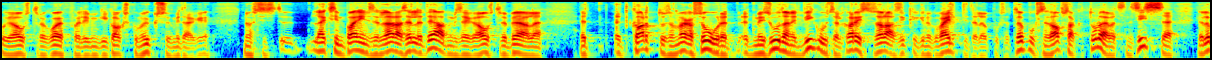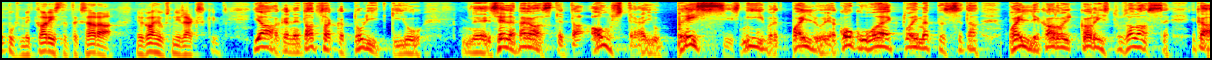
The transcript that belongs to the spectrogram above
kui Austria koef oli mingi kaks koma üks või midagi, noh siis läksin, panin selle ära selle teadmisega Austria peale, et, et kartus on väga suur, et, et me ei suuda neid vigu seal karistusalas ikkagi nagu vältida lõpuks, et lõpuks need apsakad tulevad sinna sisse ja lõpuks meid karistatakse ära ja kahjuks nii läkski. ja, aga need apsakad tulidki ju sellepärast, et Austria ju pressis niivõrd palju ja kogu aeg toimetas seda palli kar karistusalasse. ega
